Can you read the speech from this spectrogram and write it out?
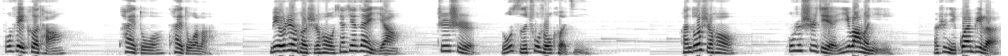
付费课堂，太多太多了。没有任何时候像现在一样，知识如此触手可及。很多时候，不是世界遗忘了你，而是你关闭了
